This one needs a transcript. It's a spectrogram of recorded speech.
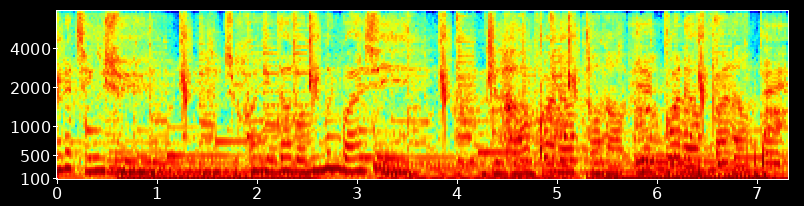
你的情绪。调走你们关系，只好关掉头脑，也关掉烦恼。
